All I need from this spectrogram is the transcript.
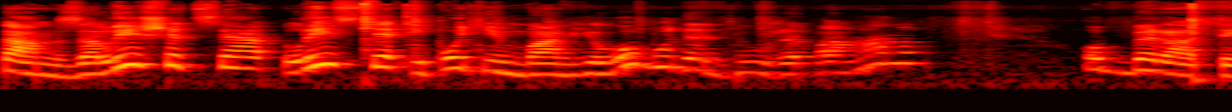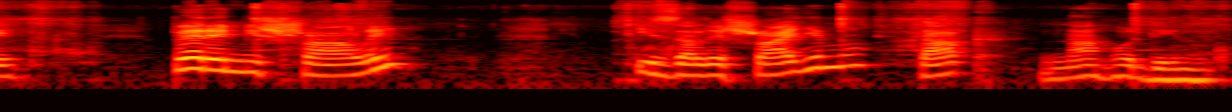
там залишиться листя, і потім вам його буде дуже погано оббирати. Перемішали і залишаємо так на годинку.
